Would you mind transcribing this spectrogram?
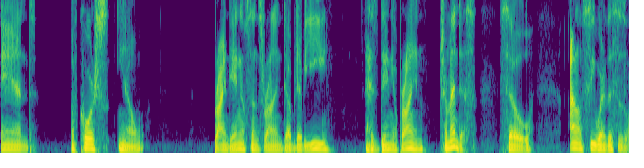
And of course, you know, Bryan Danielson's run in WWE as Daniel Bryan, tremendous. So I don't see where this is a,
